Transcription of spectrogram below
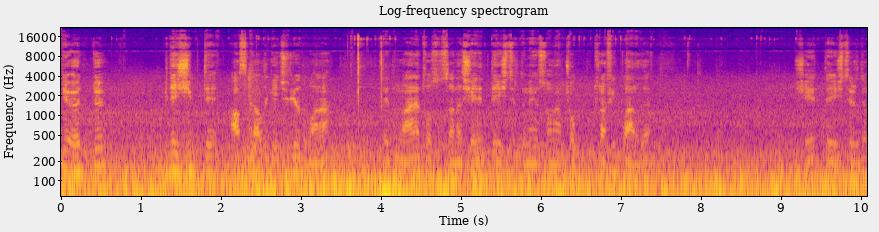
diye öttü. Bir de jipti. Az kaldı geçiriyordu bana. Dedim lanet olsun sana şerit değiştirdim en son. Çok trafik vardı. Şerit değiştirdim.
